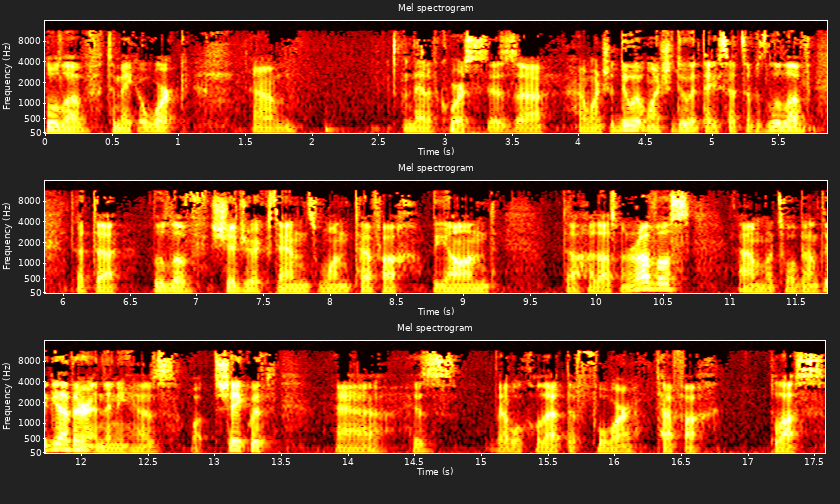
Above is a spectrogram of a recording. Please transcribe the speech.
lulav to make it work. Um, and that, of course, is uh, how one should do it. One should do it that he sets up his lulav, that the lulav shidra extends one tefach beyond the hadassim aravos, um, where it's all bound together, and then he has what to shake with. Uh, his that we'll call that the four tefach plus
